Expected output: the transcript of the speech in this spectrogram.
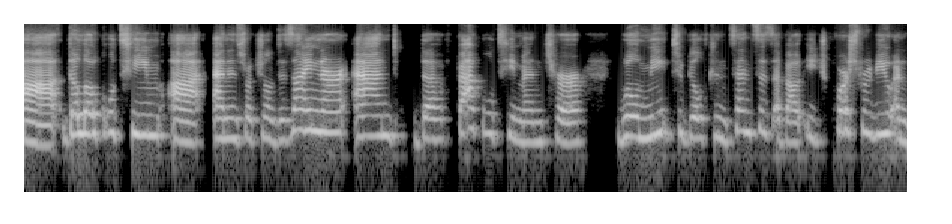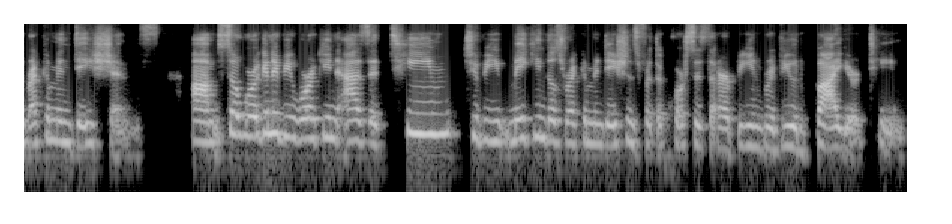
Uh, the local team uh, and instructional designer and the faculty mentor will meet to build consensus about each course review and recommendations. Um, so we're going to be working as a team to be making those recommendations for the courses that are being reviewed by your team.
